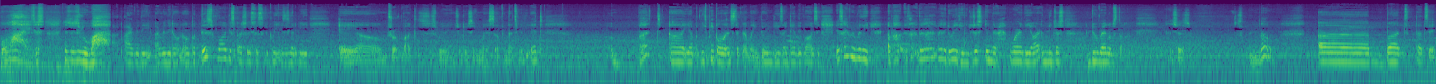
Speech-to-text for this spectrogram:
Why? Just, just, just why? I really, I really don't know. But this vlog, especially specifically, is going to be a um, short vlog. It's just really introducing myself, and that's really it. But uh, yeah, but these people on Instagram like doing these like daily vlogs, it's not even really about. Not, they're not really doing anything. They're just in there where they are, and they just do random stuff. It's just, just no. Uh, but that's it.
